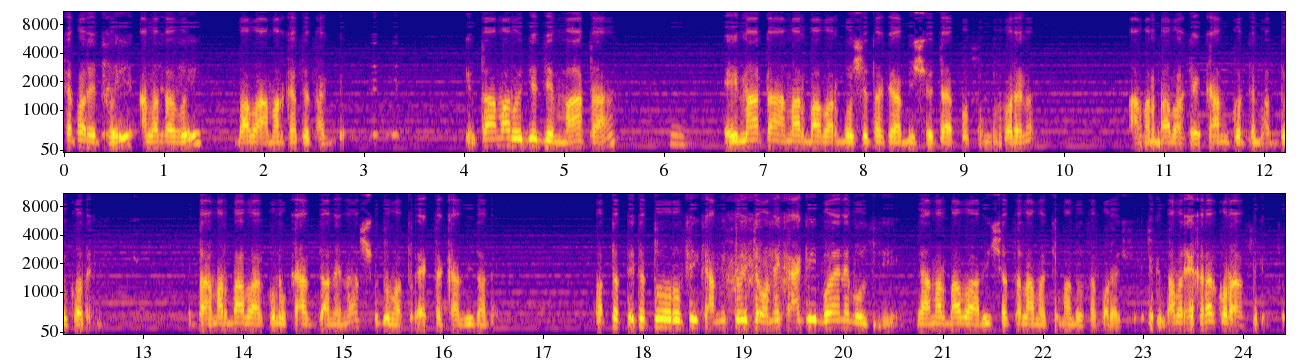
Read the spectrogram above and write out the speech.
সেপারেট হই আলাদা হই বাবা আমার কাছে থাকবে। কিন্তু আমার ওই যে যে মাটা এই মাটা আমার বাবার বসে থাকা বিষয়টা পছন্দ করে না। আমার বাবাকে কাম করতে বাধ্য করে। কিন্তু আমার বাবা কোনো কাজ জানে না শুধুমাত্র একটা কাজই জানে। অর্থাৎ এটা তো রফিক আমি তো এটা অনেক আগেই বয়ানে বলছি যে আমার বাবা রিক্সা চালা আমাকে মাদ্রাসা পড়াইছে। এটা কিন্তু আমার একরার করা আছে কিন্তু।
